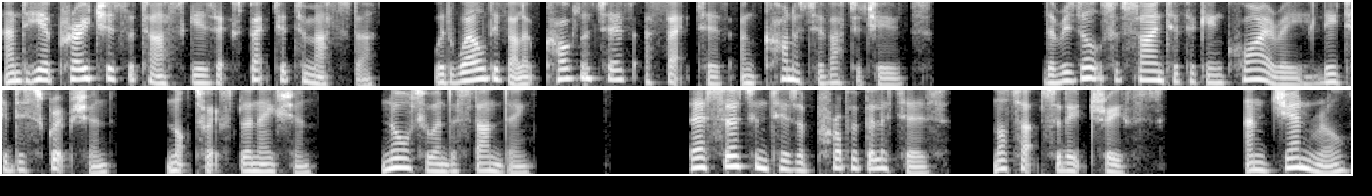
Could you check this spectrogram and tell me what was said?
and he approaches the task he is expected to master with well developed cognitive, affective, and conative attitudes. The results of scientific inquiry lead to description, not to explanation, nor to understanding. Their certainties are probabilities not absolute truths, and general,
